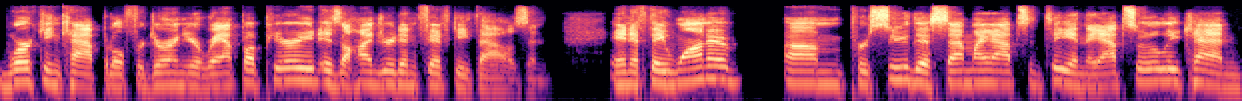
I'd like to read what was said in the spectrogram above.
working capital for during your ramp up period is 150,000. And if they want to um, pursue this semi absentee, and they absolutely can,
